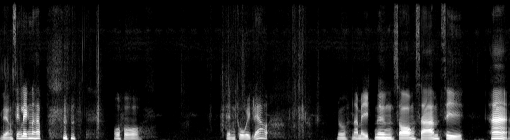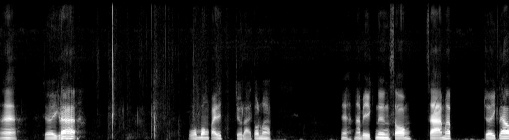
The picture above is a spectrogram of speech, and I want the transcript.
เหลืองเส้งเล็กนะครับ โอ้โหเป็นกูอีกแล้ว ดูนับมาอีกหนึ่งสองสามสี่ห้าอ่าเจออีกแล้วฮะโอ้มองไปได้เจอหลายต้นมาก เนี่ยนับไปอีกหนึ่งสองสามครับ เจออีกแล้ว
